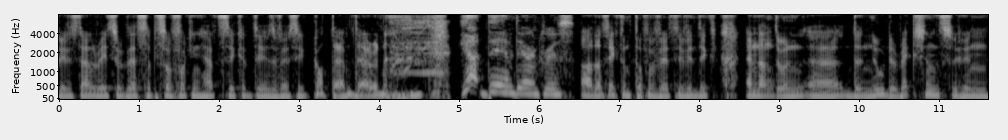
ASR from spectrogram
Heb Raise Your Glass slapt zo fucking hard. Zeker deze versie. Goddamn Darren. God damn, Darren Chris. Ah, dat is echt een toffe versie, vind ik. En dan doen eh, de New Directions hun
